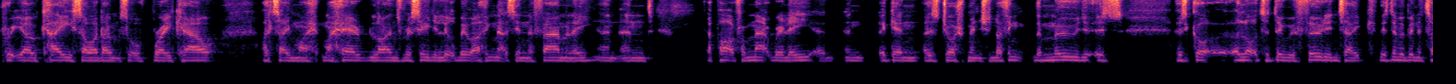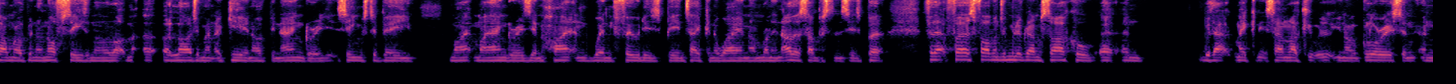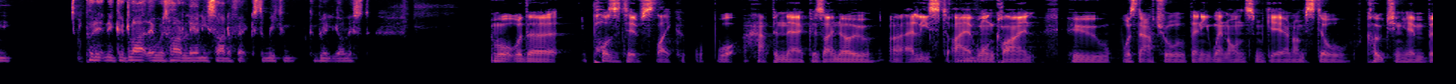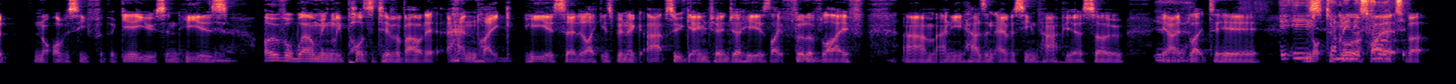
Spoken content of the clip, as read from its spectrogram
pretty okay, so I don't sort of break out. I'd say my my hairlines recede a little bit. but I think that's in the family, and and apart from that, really, and, and again, as Josh mentioned, I think the mood is has got a lot to do with food intake. There's never been a time where I've been on off season on a lot, a large amount of gear and I've been angry. It seems to be my, my anger is in heightened when food is being taken away and I'm running other substances. But for that first 500 milligram cycle uh, and without making it sound like it was, you know, glorious and, and put it in a good light, there was hardly any side effects to be com- completely honest. What were the positives like what happened there because i know uh, at least i have mm. one client who was natural then he went on some gear and i'm still coaching him but not obviously for the gear use and he is yeah. overwhelmingly positive about it and like he has said like it's been an absolute game changer he is like full of mm. life um, and he hasn't ever seemed happier so yeah, yeah i'd like to hear not to glorify I mean, it to- but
